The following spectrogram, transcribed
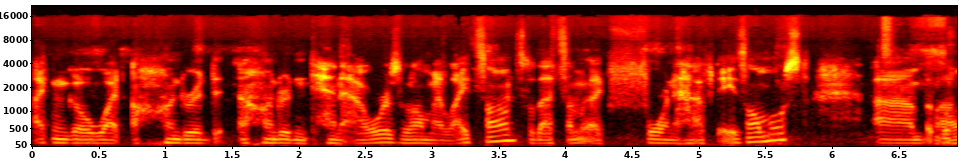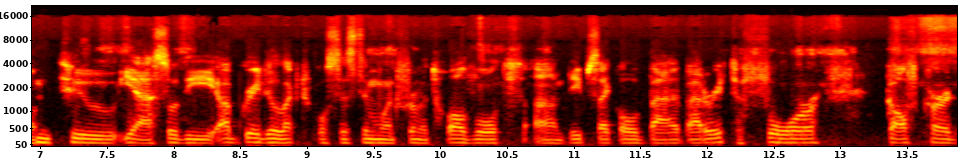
I can go what 100 110 hours with all my lights on. So that's something like four and a half days almost. Um, but wow. looking to yeah, so the upgraded electrical system went from a 12 volt um, deep cycle ba- battery to four golf cart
